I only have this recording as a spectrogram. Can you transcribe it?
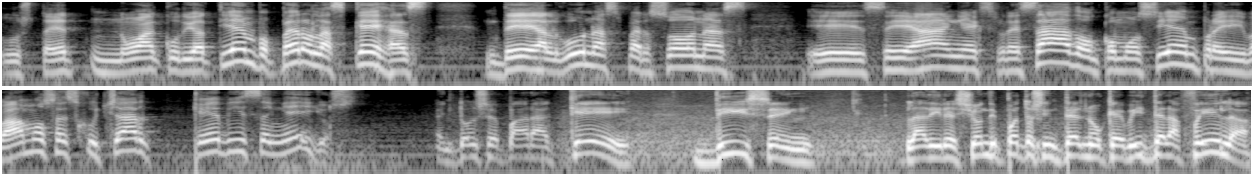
usted no acudió a tiempo, pero las quejas de algunas personas eh, se han expresado como siempre y vamos a escuchar qué dicen ellos. Entonces, ¿para qué dicen la Dirección de Impuestos Internos que evite la fila.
